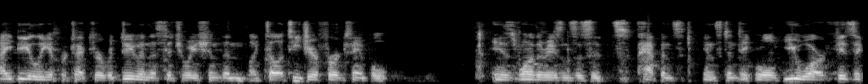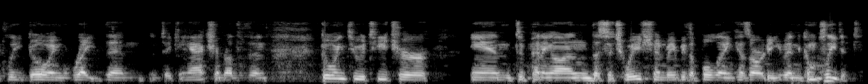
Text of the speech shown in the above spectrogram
ideally a protector would do in this situation than like tell a teacher, for example, is one of the reasons is it happens instantaneously. Well, you are physically going right then and taking action rather than going to a teacher and depending on the situation, maybe the bullying has already been completed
